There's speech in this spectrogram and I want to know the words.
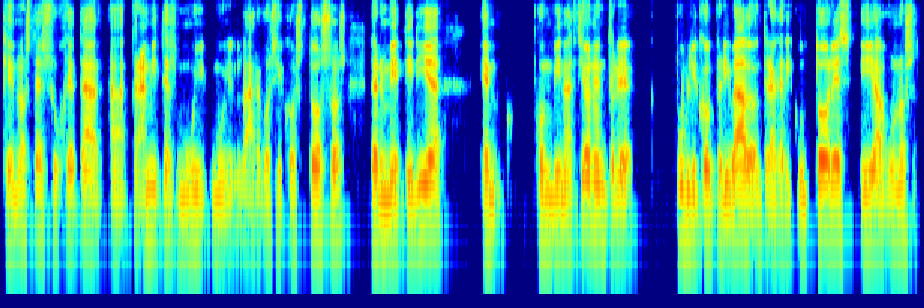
que no esté sujeta a, trámites muy, muy largos y costosos, permitiría, en combinación entre público-privado, entre agricultores y algunos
